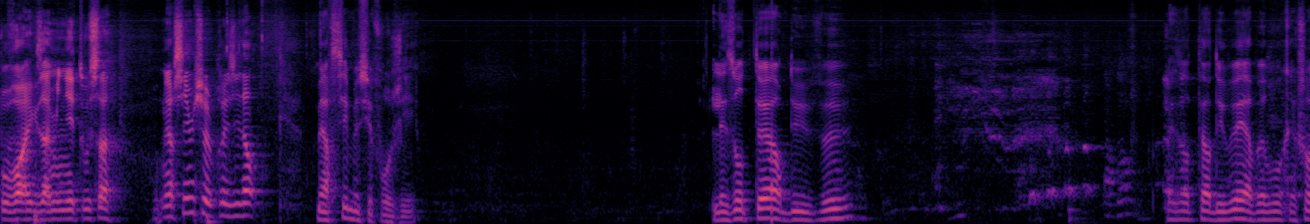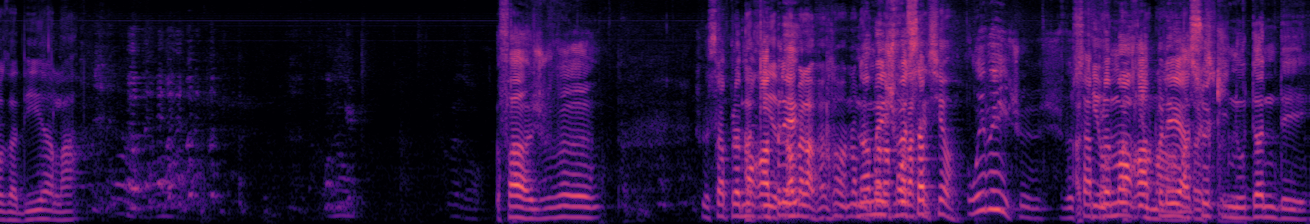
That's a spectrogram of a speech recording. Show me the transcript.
pouvoir examiner tout ça. Merci, Monsieur le Président. Merci, Monsieur Faugier. Les auteurs du vœu. Les auteurs du vœu, avez-vous quelque chose à dire là? Enfin, je veux, je veux simplement rappeler. Non, mais, je veux Oui, oui, je, veux simplement rappeler à ceux qui nous donnent des,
